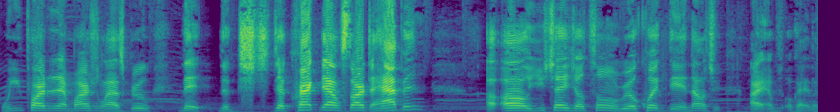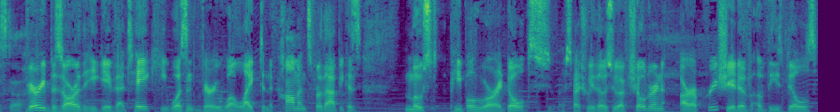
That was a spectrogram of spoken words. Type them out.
When you part of that marginalized group, that the the crackdown start to happen. Uh, oh, you change your tune real quick, then, don't you? All right, okay, let's go. Very bizarre that he gave that take. He wasn't very well liked in the comments for that because most people who are adults, especially those who have children, are appreciative of these bills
